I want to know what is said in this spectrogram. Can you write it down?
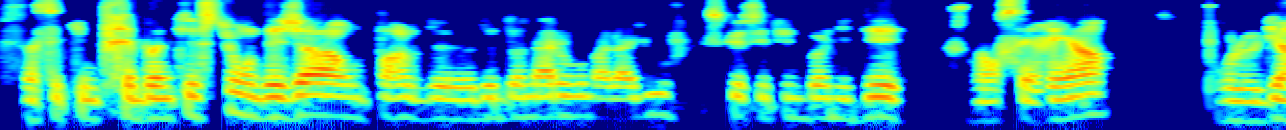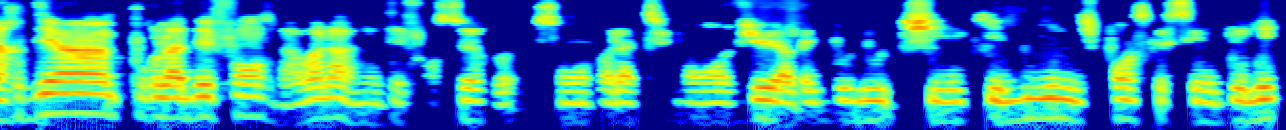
Ça, c'est une très bonne question. Déjà, on parle de, de Donnarumma à la. Est-ce que c'est une bonne idée? Je n'en sais rien. Pour le gardien, pour la défense, ben voilà, nos défenseurs sont relativement vieux avec Bonucci et Chiellini. Je pense que c'est Delic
